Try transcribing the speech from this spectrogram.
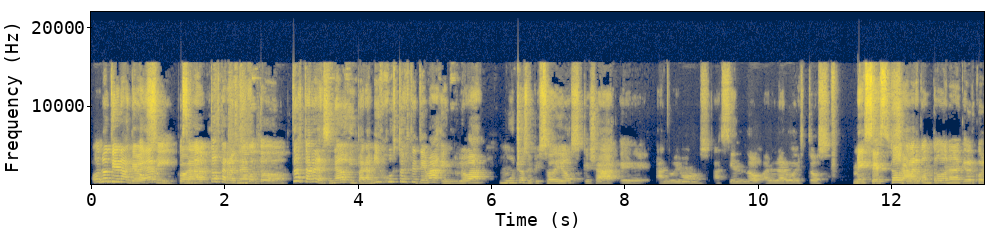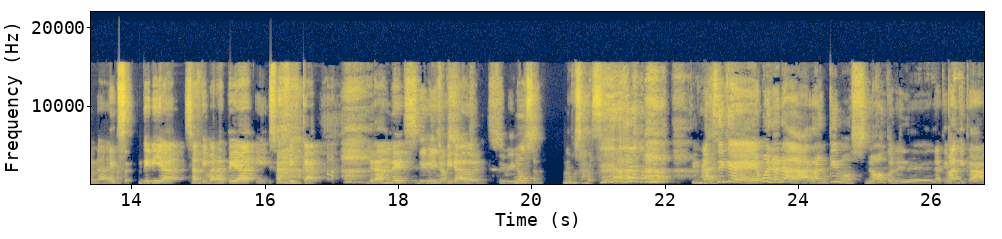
O no tiene nada que ver. Oh, sí, con- o sea, todo está relacionado con todo. todo está relacionado y para mí justo este tema engloba muchos episodios que ya eh, anduvimos haciendo a lo largo de estos meses. Todo ya. que ver con todo, nada que ver con nada. Ex- Diría Santi Maratea y Sofisca, grandes Divinos. inspiradores. Divinos. Musa. Musas. Así que, bueno, nada, arranquemos, ¿no? Con el- la temática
